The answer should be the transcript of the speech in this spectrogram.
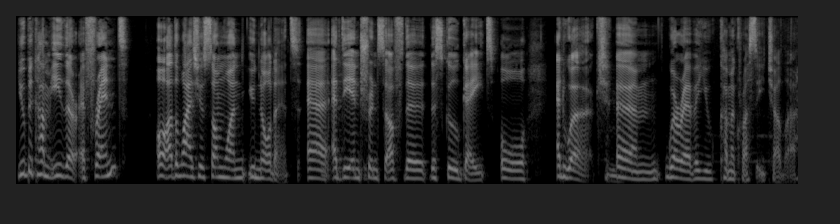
You become either a friend or otherwise you're someone you nod at uh, at the entrance of the, the school gate or at work, um, wherever you come across each other.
